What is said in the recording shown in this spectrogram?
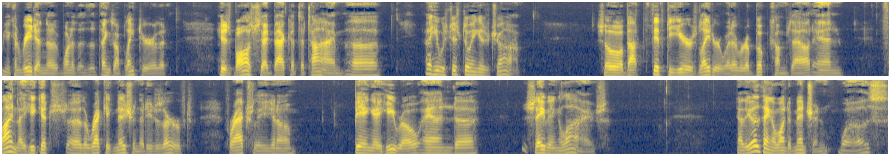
you can read in the, one of the, the, things I've linked here that his boss said back at the time uh, he was just doing his job. So about 50 years later, whatever, a book comes out, and finally he gets uh, the recognition that he deserved for actually, you know, being a hero and uh, saving lives. Now, the other thing I wanted to mention was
